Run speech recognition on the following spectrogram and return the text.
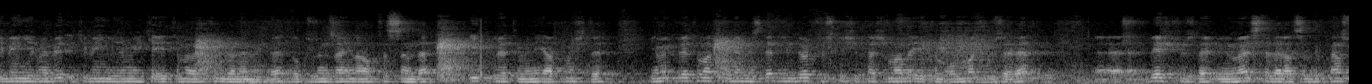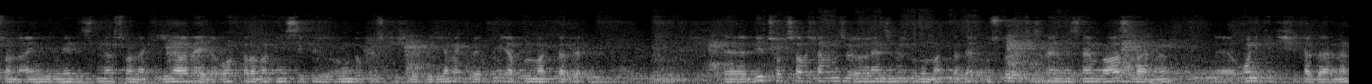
2021-2022 eğitim öğretim döneminde 9. ayın 6'sında ilk üretimini yapmıştır. Yemek üretim atölyemizde 1400 kişi taşımalı eğitim olmak üzere e, 500'de üniversiteler açıldıktan sonra ayın 27'sinden sonraki ilaveyle ortalama 1800-1900 kişilik bir yemek üretimi yapılmaktadır. Ee, Birçok çalışanımız ve öğrencimiz bulunmaktadır. Usta öğreticilerimizden bazılarının e, 12 kişi kadarının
